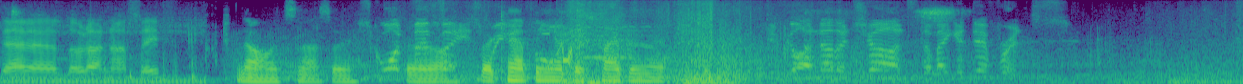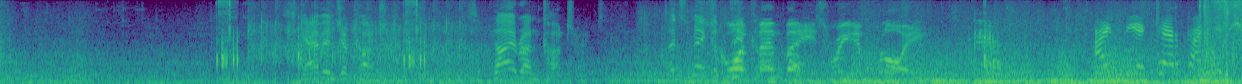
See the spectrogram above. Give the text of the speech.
That a loadout not safe? No, it's not safe. Squad They're, uh, they're camping it, they're sniping it. You've got another chance to make a difference. Scavenger contract. Supply run contract. Let's make a Squad member is redeploying. I see a care package.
